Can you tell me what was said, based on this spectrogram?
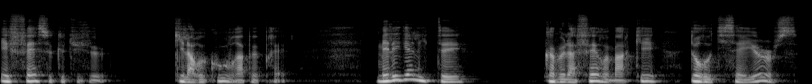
et fais ce que tu veux, qui la recouvre à peu près. Mais l'égalité, Comme l'a fait remarquer Dorothy Sayers,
